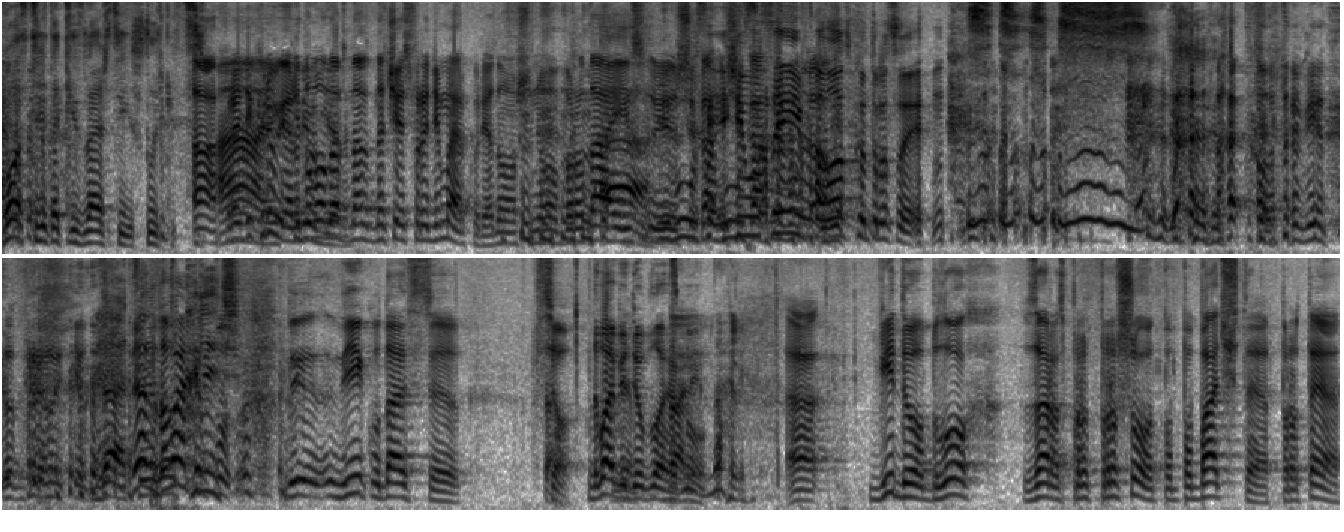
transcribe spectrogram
гострі такі, знаєш, ці штучки. А, Фредді А, Крюгер. Я думав на, на, на честь Фредді Меркурі. Я думав, що в нього борода і, і, І шикарні І вуси, і в полоску труси. тобі прилетів. Да, це його давай кліч. її кудись. е, Все. Давай відеоблогер. Далі, Ну. далі. Е, Відеоблог зараз про, про що от по- побачите, про те,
